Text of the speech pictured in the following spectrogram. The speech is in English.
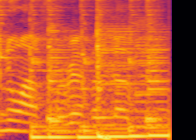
You know I'll forever love you.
